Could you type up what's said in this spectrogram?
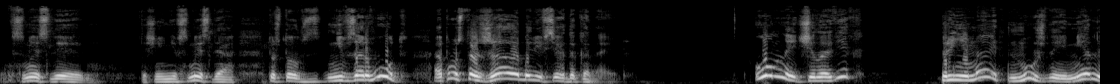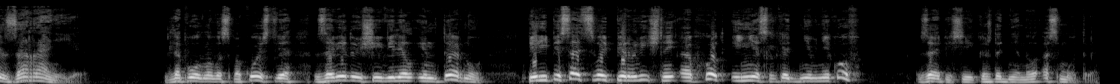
в смысле, точнее не в смысле, а то, что не взорвут, а просто жалобами всех доконают. Умный человек принимает нужные меры заранее. Для полного спокойствия заведующий велел интерну переписать свой первичный обход и несколько дневников, записей каждодневного осмотра,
